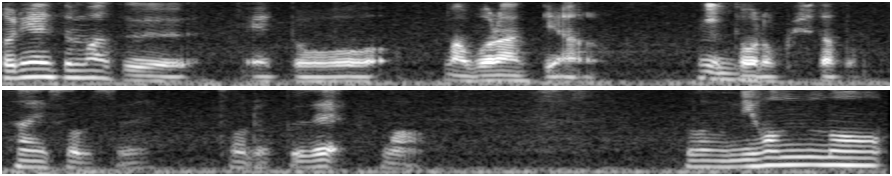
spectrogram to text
とりあえずまず、えっ、と、まあ、ボランティアに登録したと。はい、そうですね。登録で、まあ、うん日本の、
